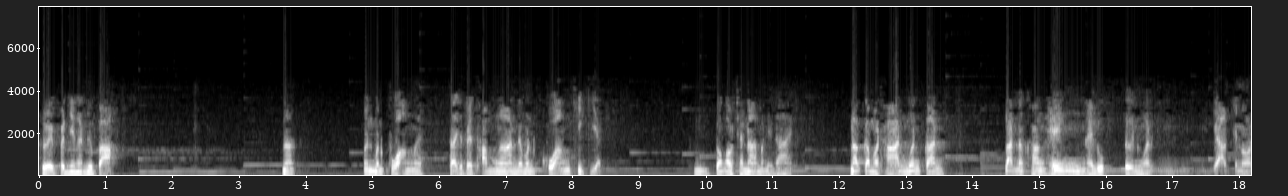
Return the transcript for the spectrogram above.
เคยเป็นอย่างนั้นหรือเปล่านะมันมันขวางเลยถ้าจะไปทำงานแล้วมันขวางขี้เกียจต้องเอาชนะมันให้ได้ นักกรรมฐานเหมือนกันลั่นระฆังเฮ่งให้ลุกตื่นว่าอืมอยากจะนอน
